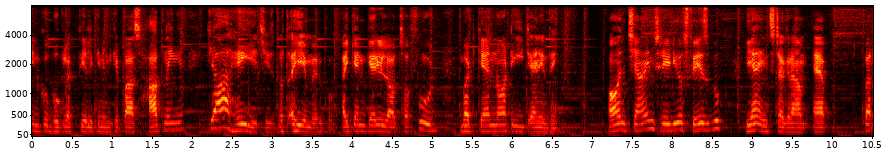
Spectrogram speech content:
इनको भूख लगती है लेकिन इनके पास हाथ नहीं है? क्या है ये चीज़? बताइए मेरे को। I can carry lots of food but can not eat anything on Chimes radio Facebook या इंस्टाग्राम ऐप पर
